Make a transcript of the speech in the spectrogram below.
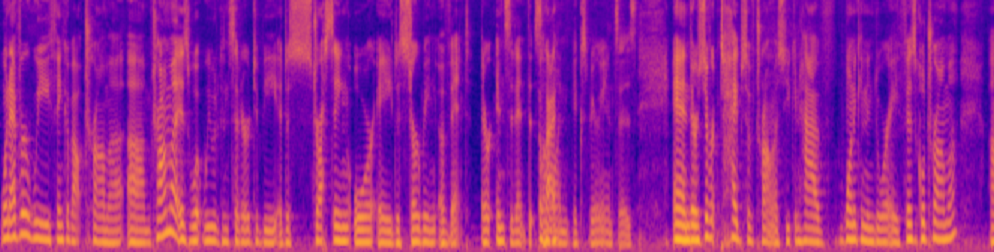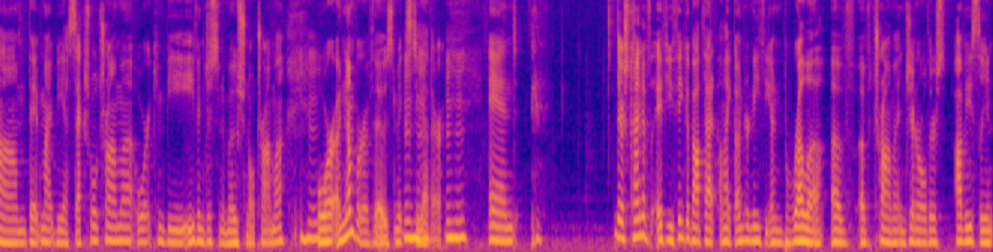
whenever we think about trauma, um, trauma is what we would consider to be a distressing or a disturbing event or incident that someone okay. experiences. And there's different types of trauma. So you can have one can endure a physical trauma um, that might be a sexual trauma, or it can be even just an emotional trauma, mm-hmm. or a number of those mixed mm-hmm. together. Mm-hmm. And there's kind of if you think about that like underneath the umbrella of of trauma in general there's obviously an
